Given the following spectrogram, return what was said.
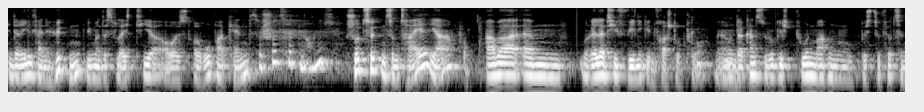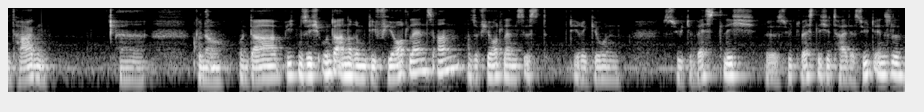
in der Regel keine Hütten, wie man das vielleicht hier aus Europa kennt. So Schutzhütten auch nicht? Schutzhütten zum Teil, ja, aber ähm, relativ wenig Infrastruktur. Okay. Ja, und da kannst du wirklich Touren machen bis zu 14 Tagen. Äh, genau. Und da bieten sich unter anderem die Fjordlands an. Also Fjordlands ist die Region südwestlich, der äh, südwestliche Teil der Südinsel.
